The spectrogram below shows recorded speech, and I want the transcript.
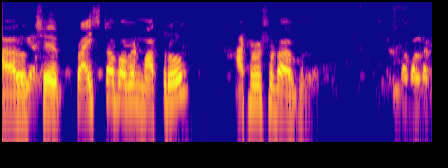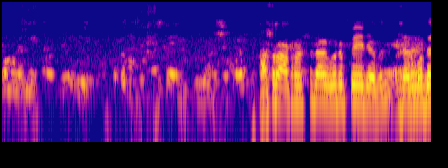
আর হচ্ছে প্রাইসটা পাবেন মাত্র আঠারোশো টাকা করে। মাত্র আঠারোশো টাকা করে পেয়ে যাবেন। এটার মধ্যে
